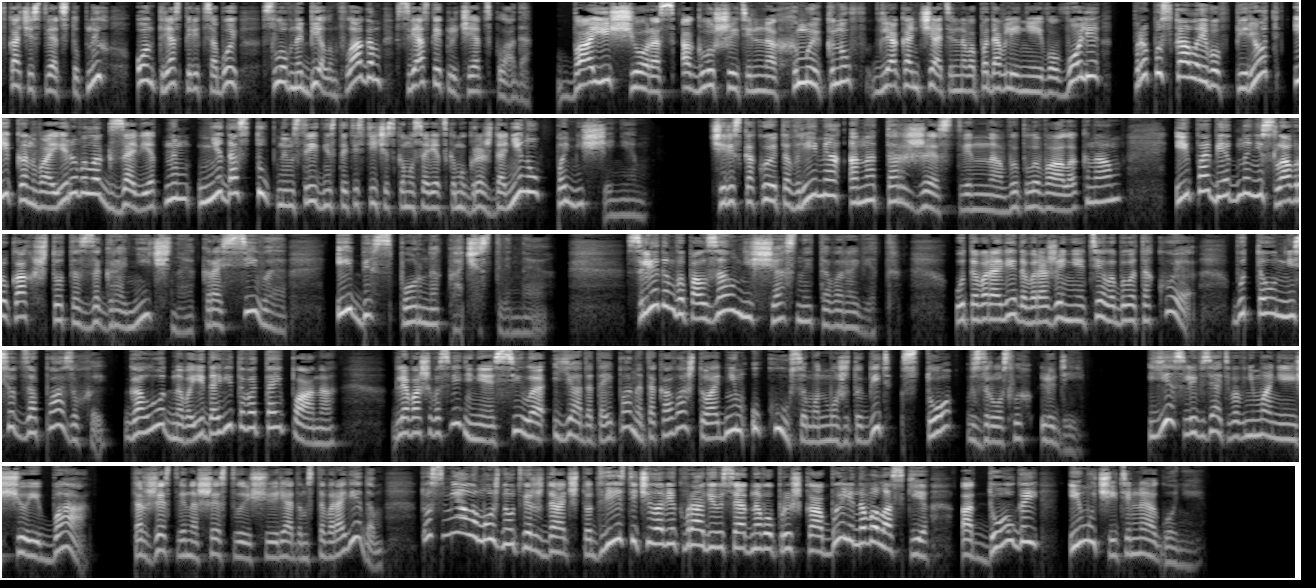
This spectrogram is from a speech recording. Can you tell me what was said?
В качестве отступных он тряс перед собой, словно белым флагом, связкой ключей от склада. Ба еще раз оглушительно хмыкнув для окончательного подавления его воли, пропускала его вперед и конвоировала к заветным, недоступным среднестатистическому советскому гражданину помещениям. Через какое-то время она торжественно выплывала к нам и победно несла в руках что-то заграничное, красивое и бесспорно качественное. Следом выползал несчастный товаровед. У товароведа выражение тела было такое, будто он несет за пазухой голодного ядовитого тайпана. Для вашего сведения, сила яда тайпана такова, что одним укусом он может убить сто взрослых людей. Если взять во внимание еще и Ба, торжественно шествующую рядом с товароведом, то смело можно утверждать, что 200 человек в радиусе одного прыжка были на волоске от долгой и мучительной агонии.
